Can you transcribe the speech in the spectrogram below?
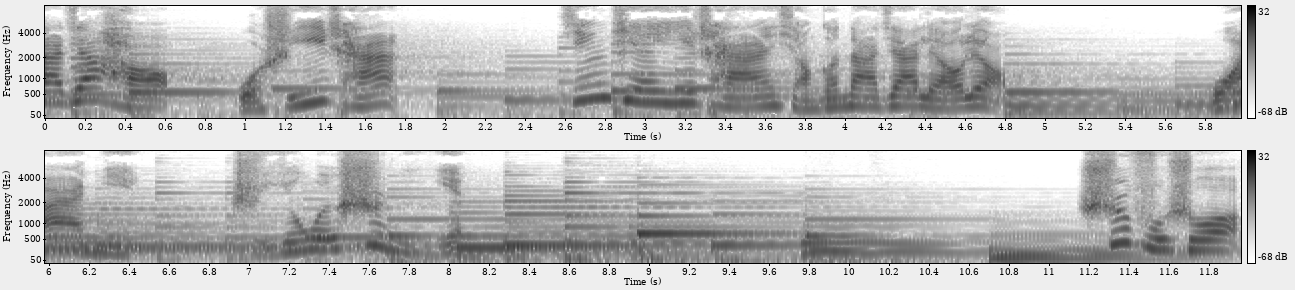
大家好，我是一禅。今天一禅想跟大家聊聊，我爱你，只因为是你。师傅说，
